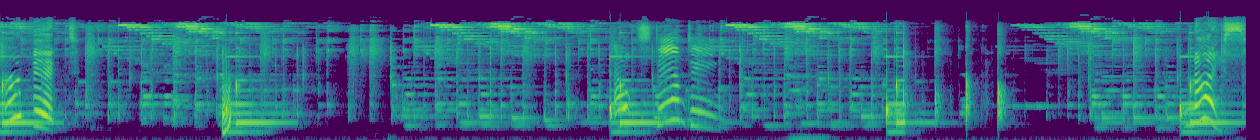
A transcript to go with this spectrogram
Perfect! Outstanding! Nice!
